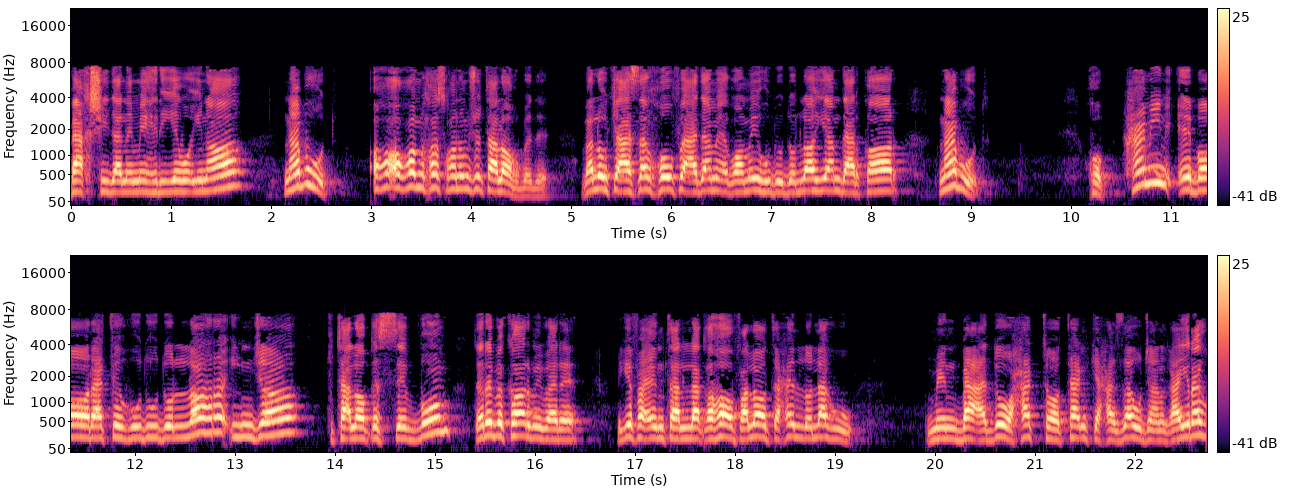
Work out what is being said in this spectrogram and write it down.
بخشیدن مهریه و اینا نبود. آقا آقا می‌خواست خانمش رو طلاق بده. ولو که اصلا خوف عدم اقامه حدود اللهی هم در کار نبود. خب همین عبارت حدود الله را اینجا تو طلاق سوم داره به کار می‌بره. میگه فان طلقها فلا تحل له من بعدو حتی تنکح زوجا غیره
